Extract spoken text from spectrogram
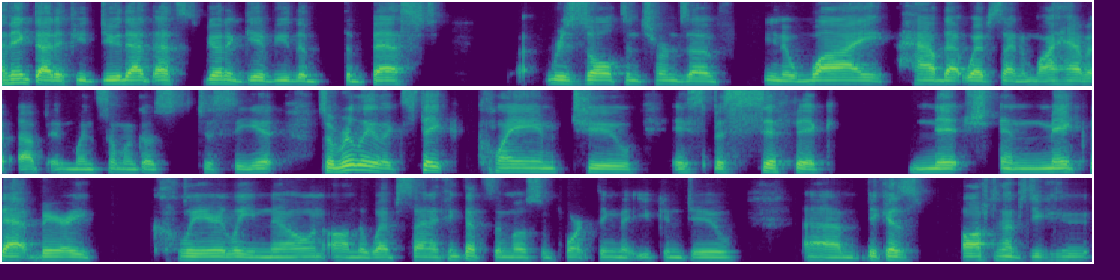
I think that if you do that, that's going to give you the the best uh, result in terms of you know why have that website and why have it up and when someone goes to see it. So really like stake claim to a specific niche and make that very clearly known on the website. I think that's the most important thing that you can do um, because oftentimes you can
